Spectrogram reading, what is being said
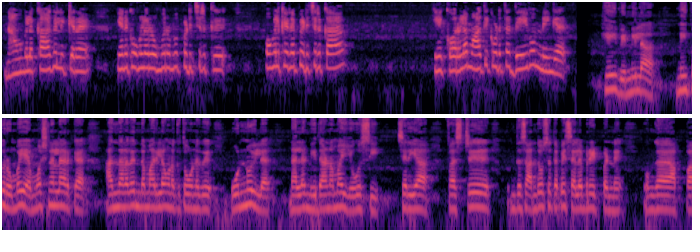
நான் உங்களை காதலிக்கிறேன். எனக்கு உங்களை ரொம்ப ரொம்ப பிடிச்சிருக்கு. உங்களுக்கு என்ன பிடிச்சிருக்கா? என் குரலை மாத்தி கொடுத்த தெய்வம் நீங்க. ஹேய் வெண்ணிலா நீ இப்போ ரொம்ப எமோஷ்னலாக இருக்க. அதனால தான் இந்த மாதிரிலாம் உனக்கு தோணுது. ஒன்றும் இல்லை. நல்ல நிதானமாக யோசி. சரியா? ஃபஸ்ட்டு இந்த சந்தோஷத்தை போய் செலிப்ரேட் பண்ணு. உங்கள் அப்பா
